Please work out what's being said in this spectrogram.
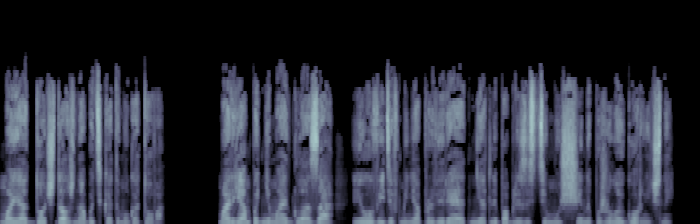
моя дочь должна быть к этому готова. Марьям поднимает глаза и, увидев меня, проверяет, нет ли поблизости мужчины пожилой горничной.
